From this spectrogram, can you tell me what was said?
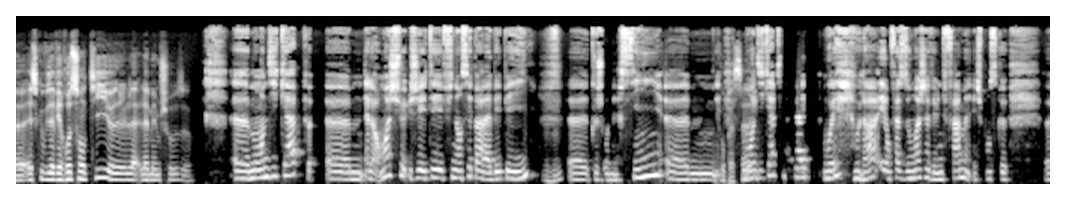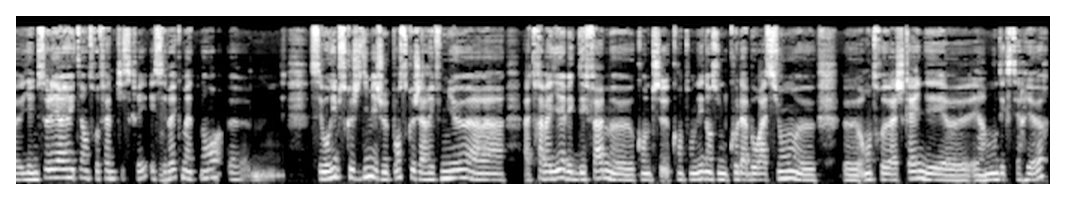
Euh, est-ce que vous avez ressenti la, la, même chose? Mon handicap. alors moi, j'ai été financée par la BPI, mhm. que je remercie. Au passage. Mon handicap, ouais, voilà. Et en face de moi, j'avais une femme, et je pense que il y a une solidarité entre femmes qui se crée. Et c'est mhm. vrai que maintenant, c'est horrible ce que je dis, mais je pense que j'arrive mieux à, travailler avec des femmes euh, quand quand on est dans une collaboration euh, euh, entre Ashkine et, et, un monde extérieur,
